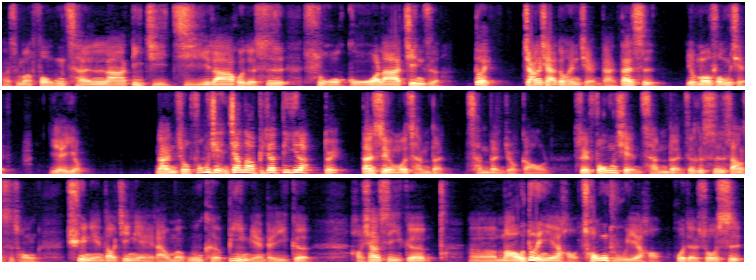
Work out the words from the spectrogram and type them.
啊，什么封城啦、第几集啦，或者是锁国啦、禁止，对，讲起来都很简单，但是有没有风险？也有。那你说风险降到比较低了，对，但是有没有成本？成本就高了。所以风险成本这个事实上是从去年到今年以来，我们无可避免的一个，好像是一个呃矛盾也好，冲突也好，或者说是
